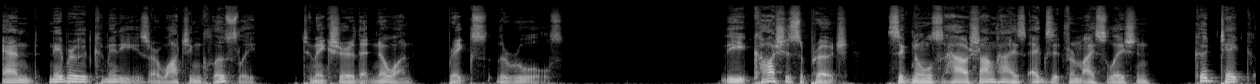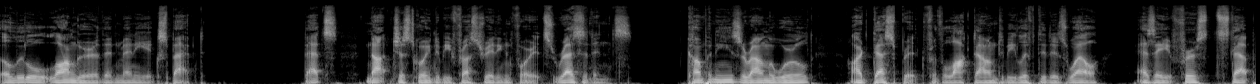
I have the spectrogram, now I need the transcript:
and neighborhood committees are watching closely to make sure that no one breaks the rules. The cautious approach signals how Shanghai's exit from isolation could take a little longer than many expect. That's not just going to be frustrating for its residents. Companies around the world are desperate for the lockdown to be lifted as well as a first step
